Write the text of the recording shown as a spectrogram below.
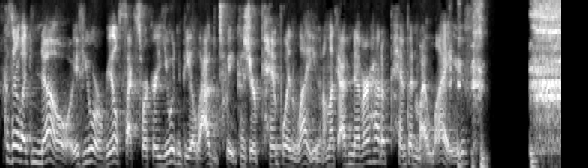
because they're like, no, if you were a real sex worker, you wouldn't be allowed to tweet because your pimp wouldn't let you. And I'm like, I've never had a pimp in my life.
